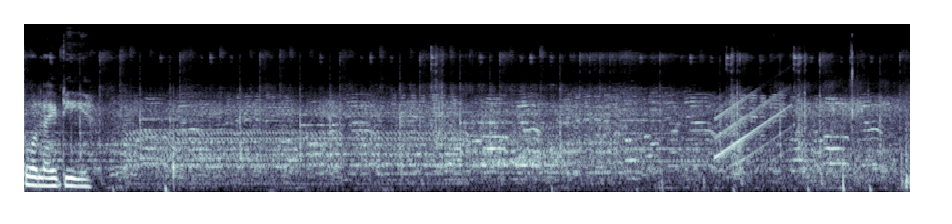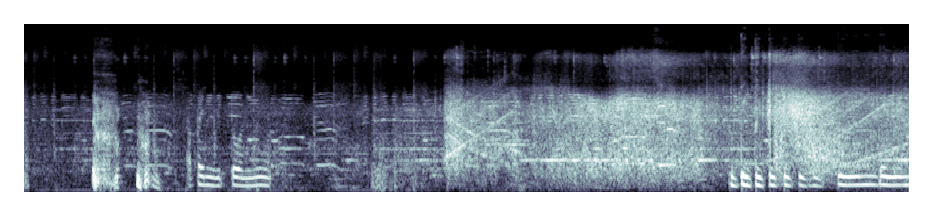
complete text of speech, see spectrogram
ตัวอะไรดีเอาเป็นตัวนี้ตึงตึงตึงตึงตึงตึงตึงตึง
